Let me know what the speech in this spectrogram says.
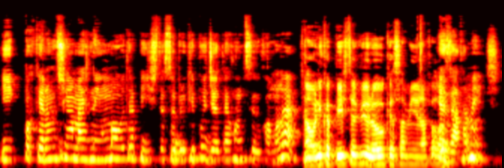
E porque não tinha mais nenhuma outra pista sobre o que podia ter acontecido com a mulher. A única pista virou o que essa menina falou. Exatamente.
